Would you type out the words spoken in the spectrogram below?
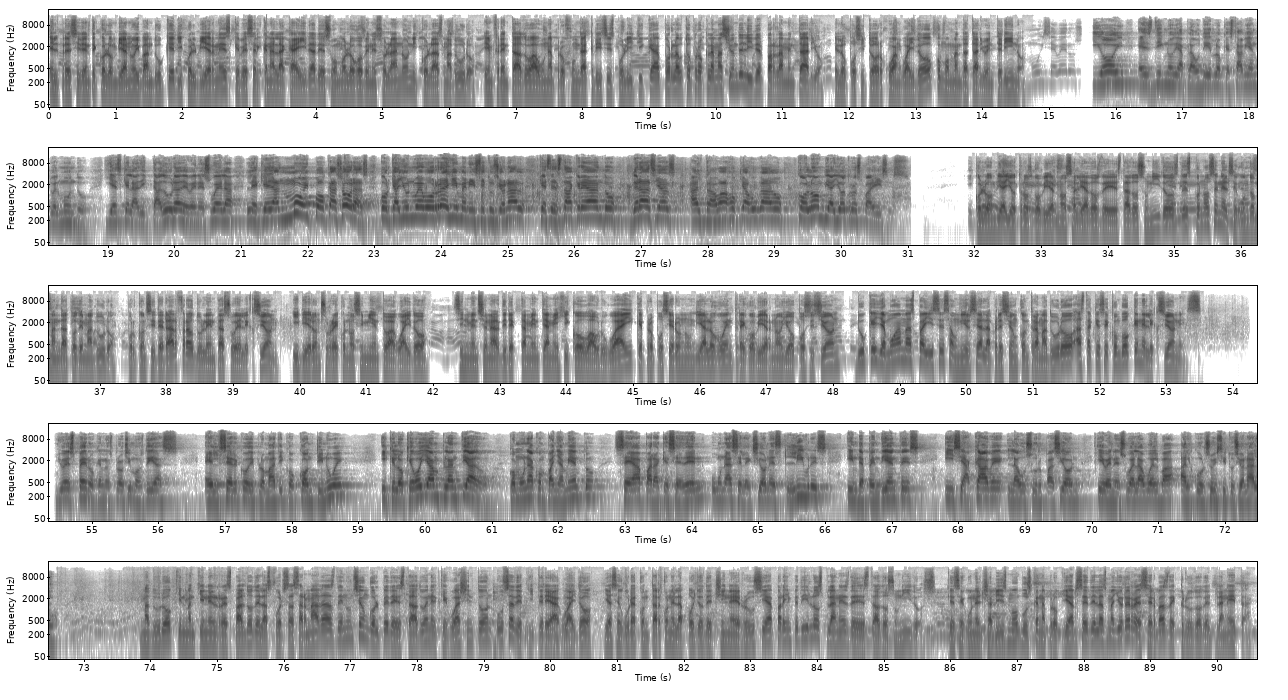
El presidente colombiano Iván Duque dijo el viernes que ve cercana la caída de su homólogo venezolano Nicolás Maduro, enfrentado a una profunda crisis política por la autoproclamación del líder parlamentario, el opositor Juan Guaidó como mandatario interino. Y hoy es digno de aplaudir lo que está viendo el mundo. Y es que la dictadura de Venezuela le quedan muy pocas horas porque hay un nuevo régimen institucional que se está creando gracias al trabajo que ha jugado Colombia y otros países. Colombia y otros gobiernos aliados de Estados Unidos desconocen el segundo mandato de Maduro por considerar fraudulenta su elección y dieron su reconocimiento a Guaidó, sin mencionar directamente a México o a Uruguay, que propusieron un diálogo entre gobierno y oposición, Duque llamó a más países a unirse a la presión contra Maduro hasta que se convoquen elecciones. Yo espero que en los próximos días el cerco diplomático continúe y que lo que hoy han planteado como un acompañamiento sea para que se den unas elecciones libres, independientes y se acabe la usurpación y Venezuela vuelva al curso institucional. Maduro, quien mantiene el respaldo de las Fuerzas Armadas, denuncia un golpe de Estado en el que Washington usa de títere a Guaidó y asegura contar con el apoyo de China y Rusia para impedir los planes de Estados Unidos, que según el chavismo buscan apropiarse de las mayores reservas de crudo del planeta.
